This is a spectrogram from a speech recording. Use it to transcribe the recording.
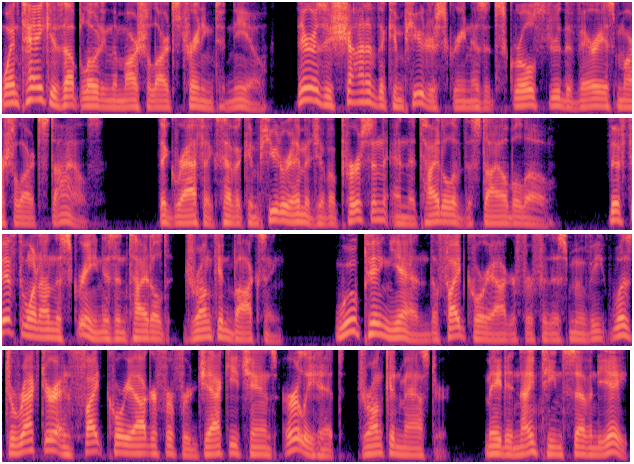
When Tank is uploading the martial arts training to Neo, there is a shot of the computer screen as it scrolls through the various martial arts styles. The graphics have a computer image of a person and the title of the style below. The fifth one on the screen is entitled Drunken Boxing. Wu Ping Yen, the fight choreographer for this movie, was director and fight choreographer for Jackie Chan's early hit Drunken Master, made in 1978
